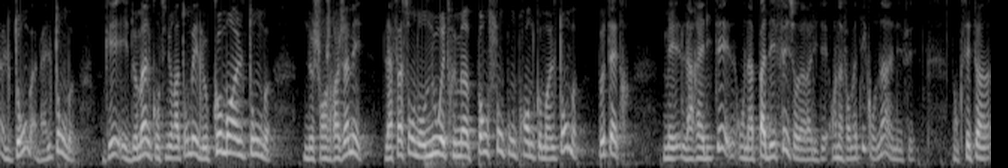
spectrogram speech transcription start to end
elle tombe, eh ben, elle tombe. et demain, elle continuera à tomber. Le comment elle tombe ne changera jamais. La façon dont nous, êtres humains, pensons comprendre comment elle tombe, peut-être. Mais la réalité, on n'a pas d'effet sur la réalité. En informatique, on a un effet. Donc un,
